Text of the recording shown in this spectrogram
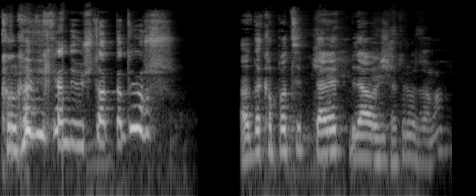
Kanka weekend'i 3 dakika diyor. Arada kapatıp iptal et bir daha başla. Değiştir o zaman.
